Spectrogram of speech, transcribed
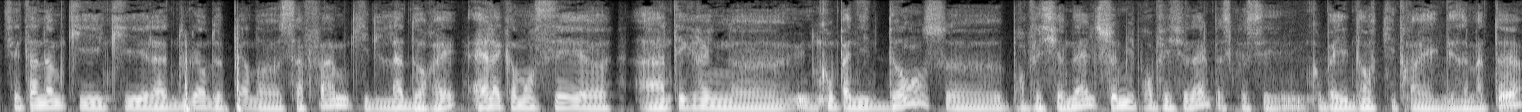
c'est un homme qui, a la douleur de perdre sa femme, qui l'adorait. Elle a commencé euh, à intégrer une, euh, une compagnie de danse euh, professionnelle, semi-professionnelle, parce que c'est une compagnie de danse qui travaille avec des amateurs.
